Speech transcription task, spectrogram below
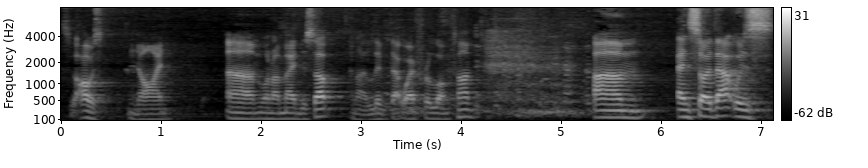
So I was nine um, when I made this up, and I lived that way for a long time. Um, and so that was,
